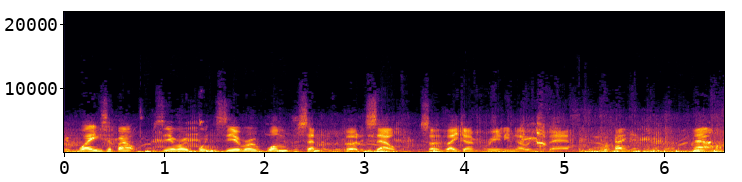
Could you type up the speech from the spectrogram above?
it weighs about 0.01% of the bird itself, so they don't really know it's there. Okay. Now,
